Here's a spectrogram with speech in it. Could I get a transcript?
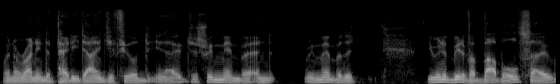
when I run into Paddy Dangerfield, you know, just remember and remember that you're in a bit of a bubble, so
